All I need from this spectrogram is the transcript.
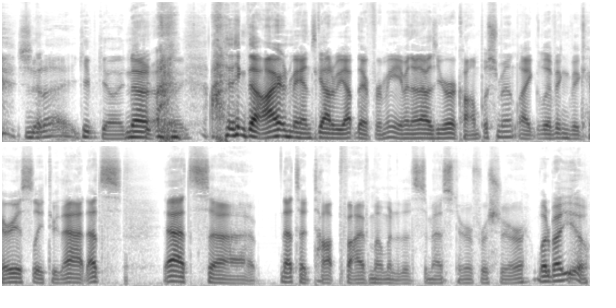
Should I keep going? No, keep going. I think the Iron Man's got to be up there for me. Even though that was your accomplishment, like living vicariously through that. That's that's uh, that's a top five moment of the semester for sure. What about you?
